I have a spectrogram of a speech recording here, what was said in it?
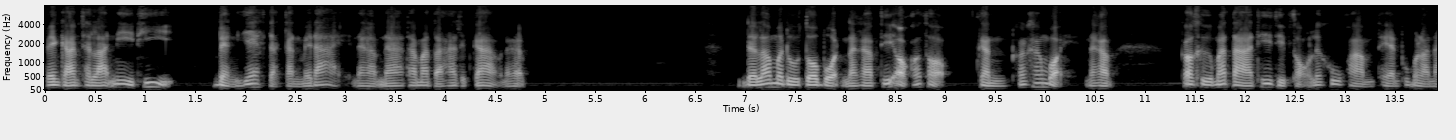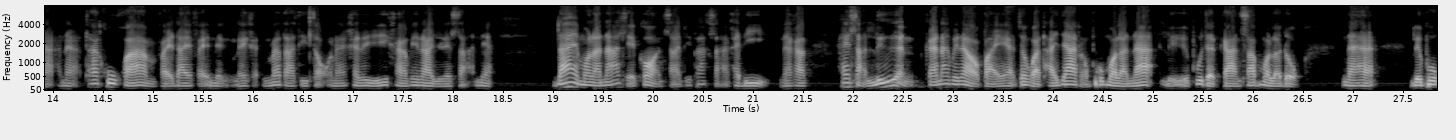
เป็นการชำระหนี้ที่แบ่งแยกจากกันไม่ได้นะครับนะถ้ามาตรา59 นะครับ เดี๋ยวเรามาดูตัวบทนะครับที่ออกข้อสอบกันค่อนข้างบ่อยนะครับ ก็คือมาตราที่ 12 เรื่องคู่ความแทนผู้มรณะนะถ้าคู่ความฝ่ายใดฝ่ายหนึ่งในมาตราที่2นะคดีที่ค้างพิจารณาอยู่ในศาลเนี่ยได้มรณะเสียก่อนศาลพิพากษาคดีนะครับ ให้ศาลเลื่อนการนั่งพิจารณาออกไปจนกว่าทายาทของผู้มรณะ หรือผู้จัดการทรัพย์มรดกนะฮะหรือผู้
